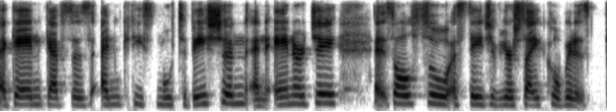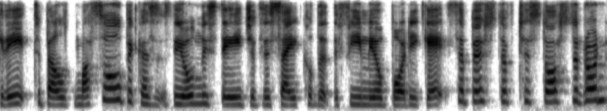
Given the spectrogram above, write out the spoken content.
again gives us increased motivation and energy. It's also a stage of your cycle where it's great to build muscle because it's the only stage of the cycle that the female body gets a boost of testosterone.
